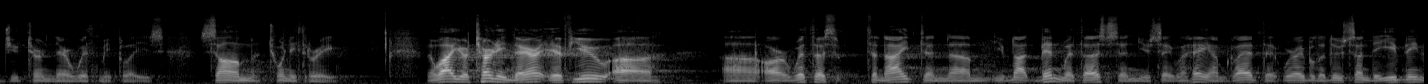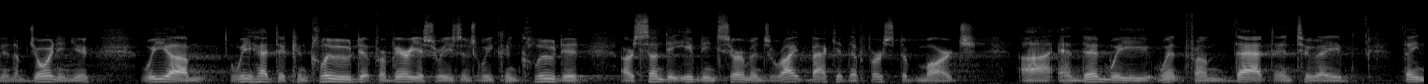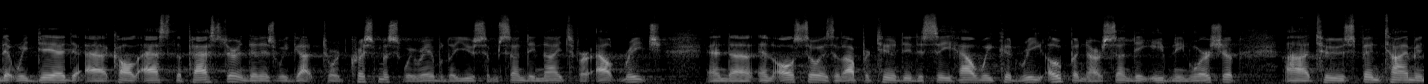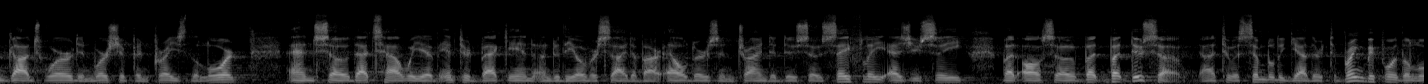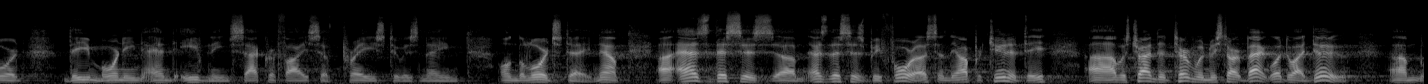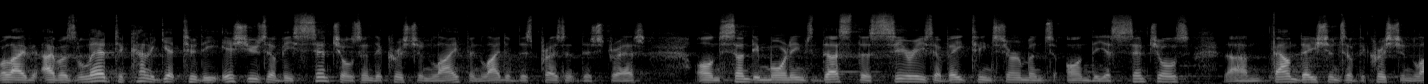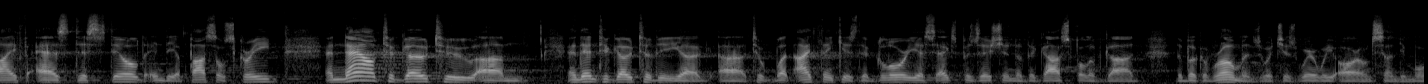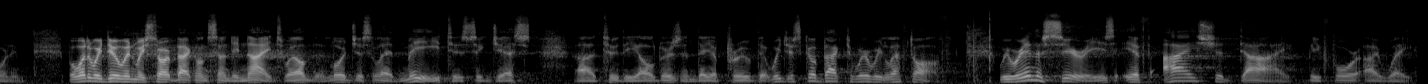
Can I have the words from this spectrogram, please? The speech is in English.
Would you turn there with me, please? Psalm 23. Now, while you're turning there, if you uh, uh, are with us tonight and um, you've not been with us and you say, well, hey, I'm glad that we're able to do Sunday evening and I'm joining you, we, um, we had to conclude, for various reasons, we concluded our Sunday evening sermons right back at the 1st of March. Uh, and then we went from that into a thing that we did uh, called Ask the Pastor. And then as we got toward Christmas, we were able to use some Sunday nights for outreach and, uh, and also as an opportunity to see how we could reopen our Sunday evening worship uh, to spend time in God's Word and worship and praise the Lord. And so that's how we have entered back in under the oversight of our elders and trying to do so safely, as you see, but also, but, but do so uh, to assemble together to bring before the Lord the morning and evening sacrifice of praise to his name on the Lord's day. Now, uh, as, this is, um, as this is before us and the opportunity, uh, I was trying to determine when we start back, what do I do? Um, well, I, I, was led to kind of get to the issues of essentials in the Christian life in light of this present distress on Sunday mornings, thus, the series of 18 sermons on the essentials, um, foundations of the Christian life as distilled in the Apostles' Creed. And now to go to um, and then to go to the uh, uh, to what I think is the glorious exposition of the gospel of God, the book of Romans, which is where we are on Sunday morning. But what do we do when we start back on Sunday nights? Well, the Lord just led me to suggest uh, to the elders, and they approved that we just go back to where we left off. We were in the series, "If I Should Die Before I Wake."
